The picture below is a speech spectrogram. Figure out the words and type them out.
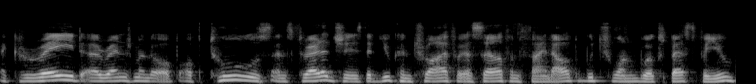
a great arrangement of, of tools and strategies that you can try for yourself and find out which one works best for you,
